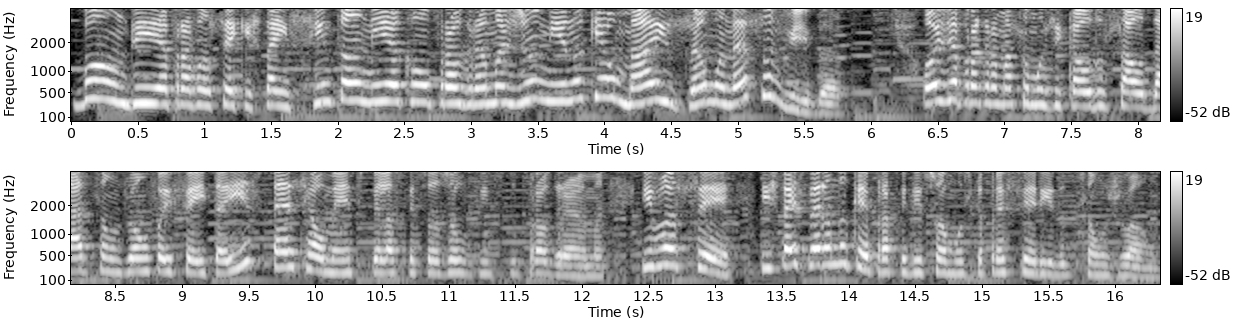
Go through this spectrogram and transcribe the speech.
Bom dia para você que está em sintonia com o programa junino que eu mais amo nessa vida. Hoje a programação musical do Saudade São João foi feita especialmente pelas pessoas ouvintes do programa. E você, está esperando o que para pedir sua música preferida do São João?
